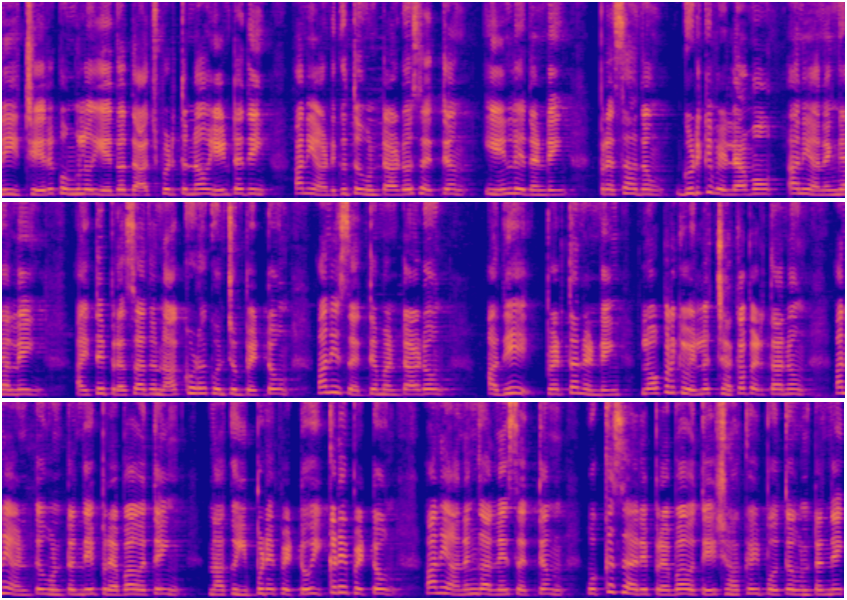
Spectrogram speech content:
నీ చీర కొంగులో ఏదో దాచిపెడుతున్నావు ఏంటది? అని అడుగుతూ ఉంటాడో సత్యం. ఏం లేదండి ప్రసాదం గుడికి వెళ్ళామో అని అనగానే. అయితే ప్రసాదం నాకు కూడా కొంచెం పెట్టు అని సత్యం అంటాడు. అది పెడతానండి. లోపలికి వెళ్ళొచ్చాక పెడతాను అని అంటూ ఉంటుంది ప్రభావతి. నాకు ఇప్పుడే పెట్టు ఇక్కడే పెట్టు అని అనగానే సత్యం ఒక్కసారి ప్రభావతి షాక్ అయిపోతూ ఉంటుంది.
